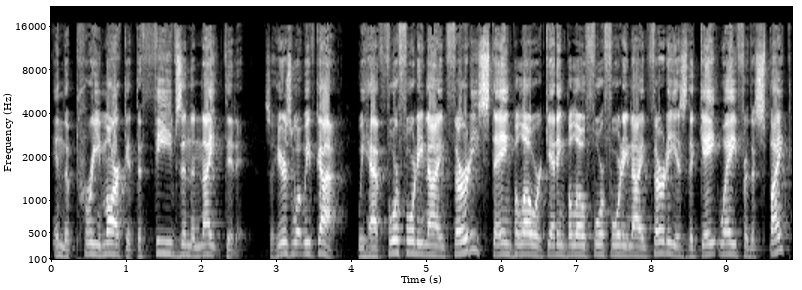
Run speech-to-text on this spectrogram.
in the pre market. The thieves in the night did it. So here's what we've got. We have 449.30 staying below or getting below 449.30 is the gateway for the spike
